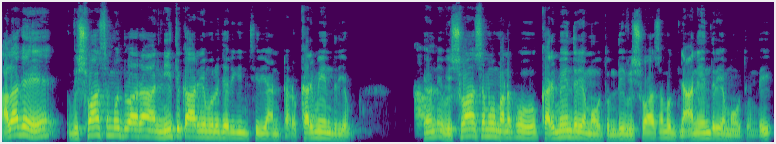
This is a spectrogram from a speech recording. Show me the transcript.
అలాగే విశ్వాసము ద్వారా నీతి కార్యములు జరిగించిరి అంటాడు కర్మేంద్రియం. ఏమండి? విశ్వాసము మనకు కర్మేంద్రియం అవుతుంది విశ్వాసము జ్ఞానేంద్రియం అవుతుంది.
